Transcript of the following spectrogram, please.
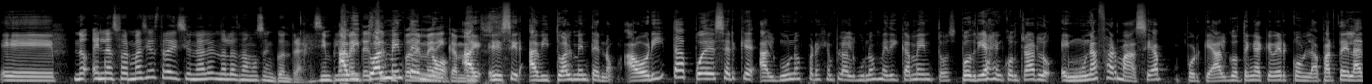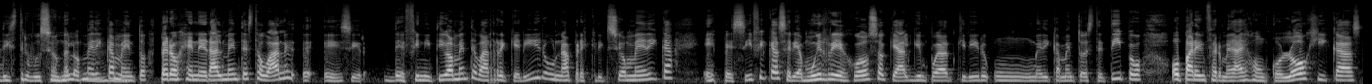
Eh, no, en las farmacias tradicionales no las vamos a encontrar, simplemente habitualmente este tipo de no, medicamentos. es decir, habitualmente no. Ahorita puede ser que algunos, por ejemplo, algunos medicamentos podrías encontrarlo en una farmacia porque algo tenga que ver con la parte de la distribución de los medicamentos, pero generalmente esto va, a, eh, es decir, definitivamente va a requerir una prescripción médica específica. Sería muy riesgoso que alguien pueda adquirir un medicamento de este tipo o para enfermedades oncológicas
